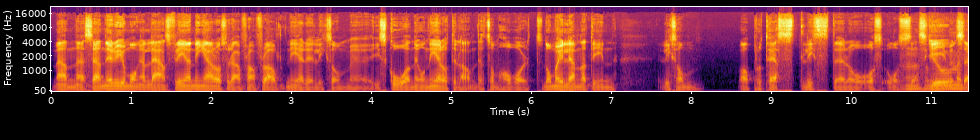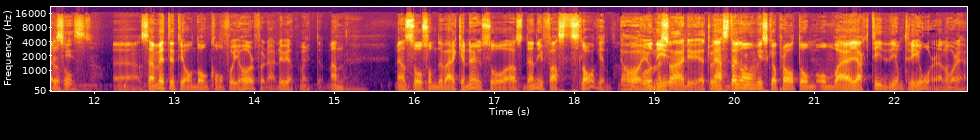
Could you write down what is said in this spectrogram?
Men eh, sen är det ju många länsföreningar och sådär, framförallt nere liksom eh, i Skåne och neråt i landet som har varit, de har ju lämnat in liksom ja, protestlister och, och, och Mm, jo, skrivelser men och sånt. Eh, sen vet inte jag om de kommer få gehör för det här, det vet man inte. Men, men så som det verkar nu så, alltså den är ju fastslagen. Ja, Och- jo, och men det- så är det ju. Nästa det kommer- gång vi ska prata om, om vad är jakttid, det är om tre år eller vad det är.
